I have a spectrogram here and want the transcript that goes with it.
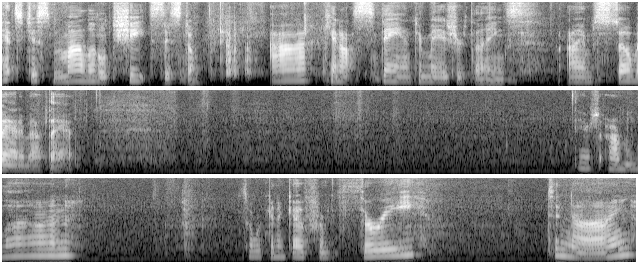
That's just my little cheat system. I cannot stand to measure things. I am so bad about that. There's our line. So we're going to go from 3 to 9.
